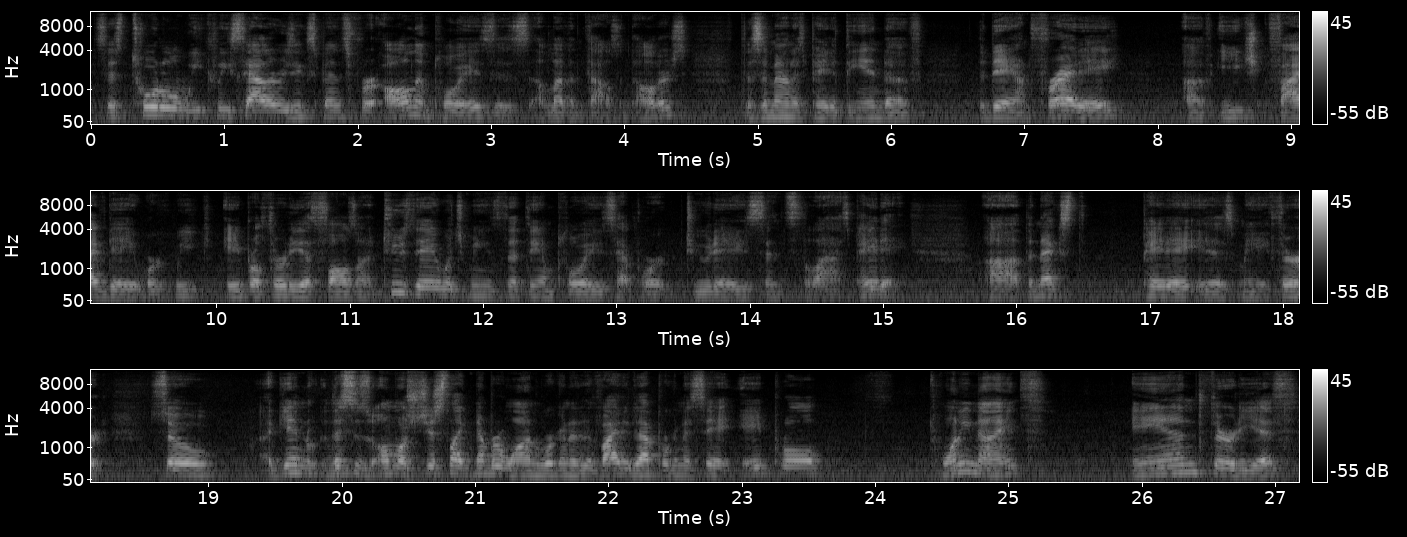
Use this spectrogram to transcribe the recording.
It says total weekly salaries expense for all employees is $11,000. This amount is paid at the end of the day on Friday of each five-day work week. April 30th falls on a Tuesday, which means that the employees have worked two days since the last payday. Uh, the next payday is May 3rd. So again, this is almost just like number one. We're going to divide it up. We're going to say April 29th and 30th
